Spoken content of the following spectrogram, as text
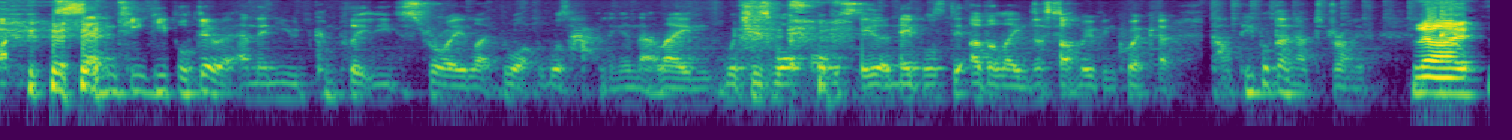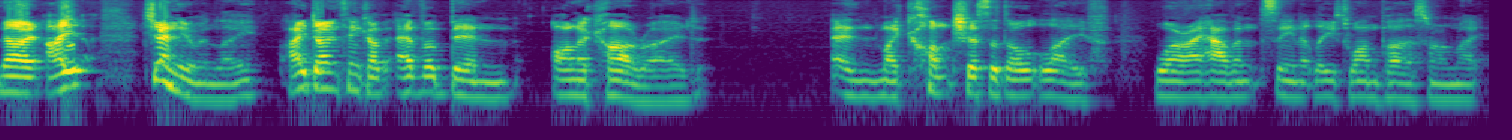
Like, Seventeen people do it, and then you completely destroy like what was happening in that lane, which is what obviously enables the other lane to start moving quicker. God, people don't have to drive. No, no, I genuinely, I don't think I've ever been on a car ride in my conscious adult life where I haven't seen at least one person. I'm like,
